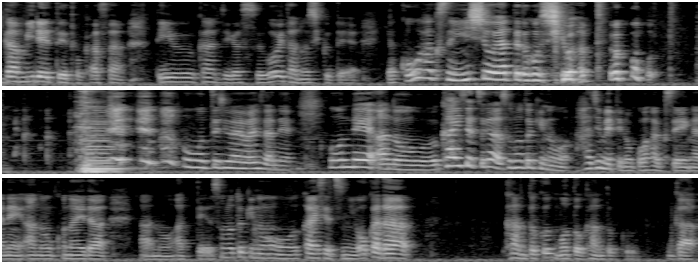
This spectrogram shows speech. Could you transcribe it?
が見れてとかさっていう感じがすごい楽しくていや紅白戦一生やっててほしいわって思って。思ってしまいましたね。ほんであの解説がその時の初めての「紅白戦」がねあのこの間あのあってその時の解説に岡田監督元監督が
